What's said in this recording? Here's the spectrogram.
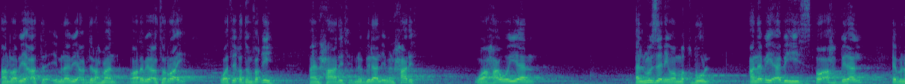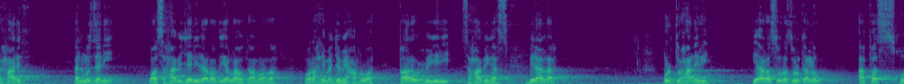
can rabiicata ibn abi cabdiraxmaan waa rabiicat الra'y wa iqaة faqiih can xaariث ibn bilaal ibn xaariث waxaa weeyaan almuzani waa maqbuul can abihi abihiis oo ah bilaal ibnu xaariث almuzani waa صaxaabi jaliila radia allahu taala arda waraxima jamiica aruwaat qaala wuxuu yidhi saxaabigaas bilaal ah qultu waxaan idhi yaa rasuul rasuulka allow afasku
